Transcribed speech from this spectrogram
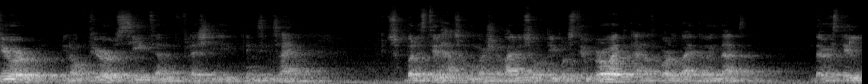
fewer, you know, fewer seeds and fleshy things inside. But it still has some commercial value, so people still grow it. And of course, by doing that, there is still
